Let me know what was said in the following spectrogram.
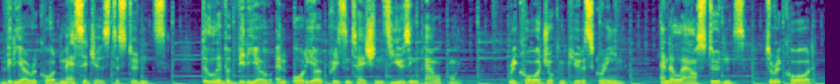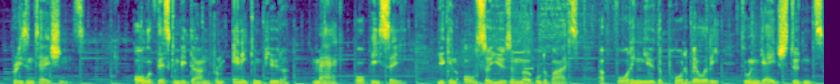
video record messages to students, deliver video and audio presentations using PowerPoint, record your computer screen, and allow students to record presentations. All of this can be done from any computer, Mac, or PC. You can also use a mobile device, affording you the portability to engage students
